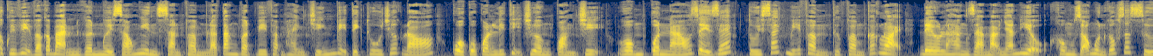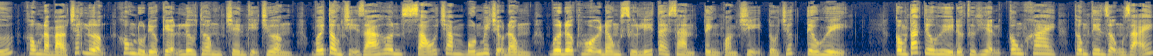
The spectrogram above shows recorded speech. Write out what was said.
Thưa quý vị và các bạn, gần 16.000 sản phẩm là tăng vật vi phạm hành chính bị tịch thu trước đó của Cục Quản lý Thị trường Quảng Trị, gồm quần áo, giày dép, túi sách, mỹ phẩm, thực phẩm các loại, đều là hàng giả mạo nhãn hiệu, không rõ nguồn gốc xuất xứ, không đảm bảo chất lượng, không đủ điều kiện lưu thông trên thị trường. Với tổng trị giá hơn 640 triệu đồng, vừa được Hội đồng xử lý tài sản tỉnh Quảng Trị tổ chức tiêu hủy. Công tác tiêu hủy được thực hiện công khai, thông tin rộng rãi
